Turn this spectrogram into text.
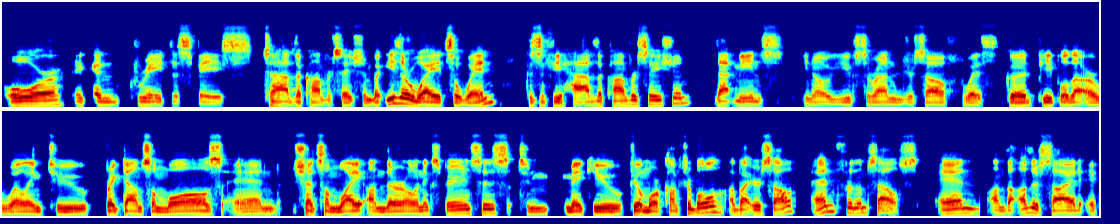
or it can create the space to have the conversation. But either way, it's a win because if you have the conversation, that means you know you've surrounded yourself with good people that are willing to break down some walls and shed some light on their own experiences to make you feel more comfortable about yourself and for themselves and on the other side if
